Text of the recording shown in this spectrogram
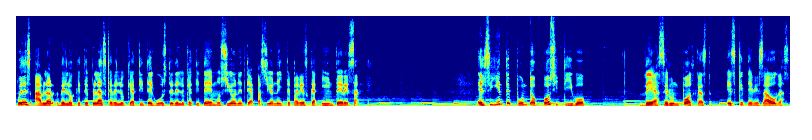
puedes hablar de lo que te plazca, de lo que a ti te guste, de lo que a ti te emocione, te apasione y te parezca interesante. El siguiente punto positivo de hacer un podcast es que te desahogas.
